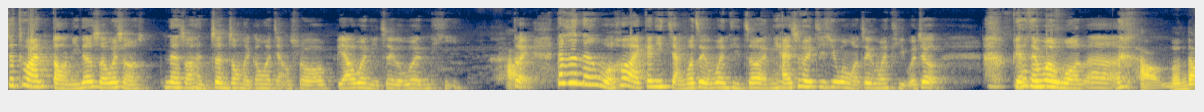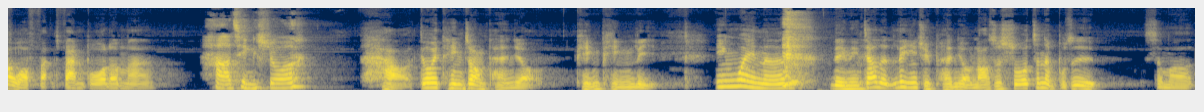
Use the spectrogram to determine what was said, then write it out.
就突然懂你那时候为什么那时候很郑重的跟我讲说不要问你这个问题，好对。但是呢，我后来跟你讲过这个问题之后，你还是会继续问我这个问题，我就 不要再问我了。好，轮到我反反驳了吗？好，请说。好，各位听众朋友，评评理。因为呢，李宁交的另一群朋友，老实说，真的不是什么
